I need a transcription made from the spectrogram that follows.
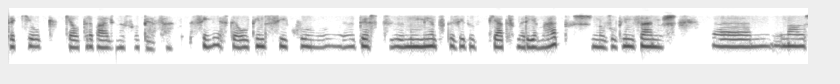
daquilo que, que, é o trabalho na sua peça. Sim, este é o último ciclo eh, deste momento da vida do Teatro Maria Matos. Nos últimos anos, nós,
